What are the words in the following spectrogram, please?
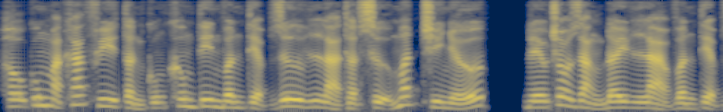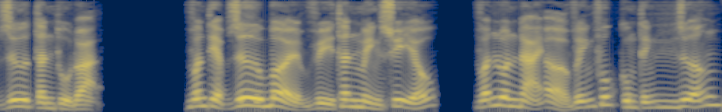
Hậu cung mặt khác phi tần cũng không tin Vân Tiệp Dư là thật sự mất trí nhớ, đều cho rằng đây là Vân Tiệp Dư tân thủ đoạn. Vân Tiệp Dư bởi vì thân mình suy yếu, vẫn luôn đại ở Vĩnh Phúc cung tính dưỡng,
